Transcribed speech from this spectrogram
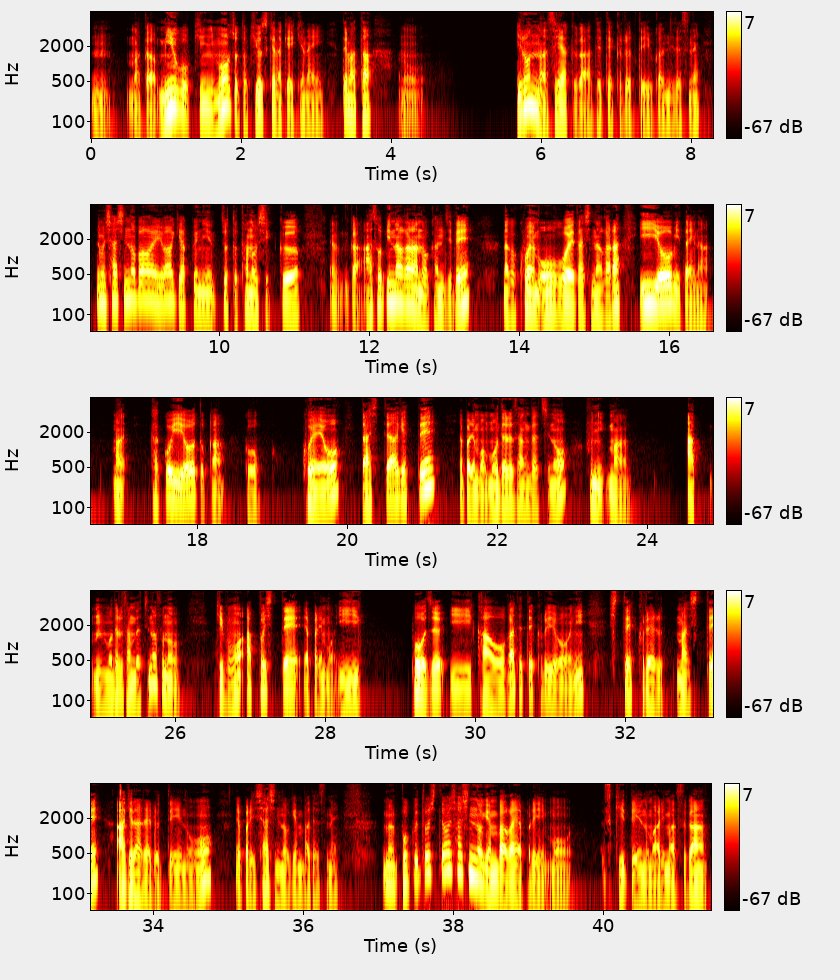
うん、なんか身動きにもちょっと気をつけなきゃいけない。で、また、あの、いろんな制約が出てくるっていう感じですね。でも写真の場合は逆にちょっと楽しく、なんか遊びながらの感じで、なんか声も大声出しながら、いいよ、みたいな、まあ、かっこいいよとか、こう、声を出してあげて、やっぱりもうモデルさんたちのふに、まあ、モデルさんたちのその気分をアップして、やっぱりもういいポーズ、いい顔が出てくるようにしてくれる、まあしてあげられるっていうのを、やっぱり写真の現場ですね。まあ、僕としては写真の現場がやっぱりもう好きっていうのもありますが、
